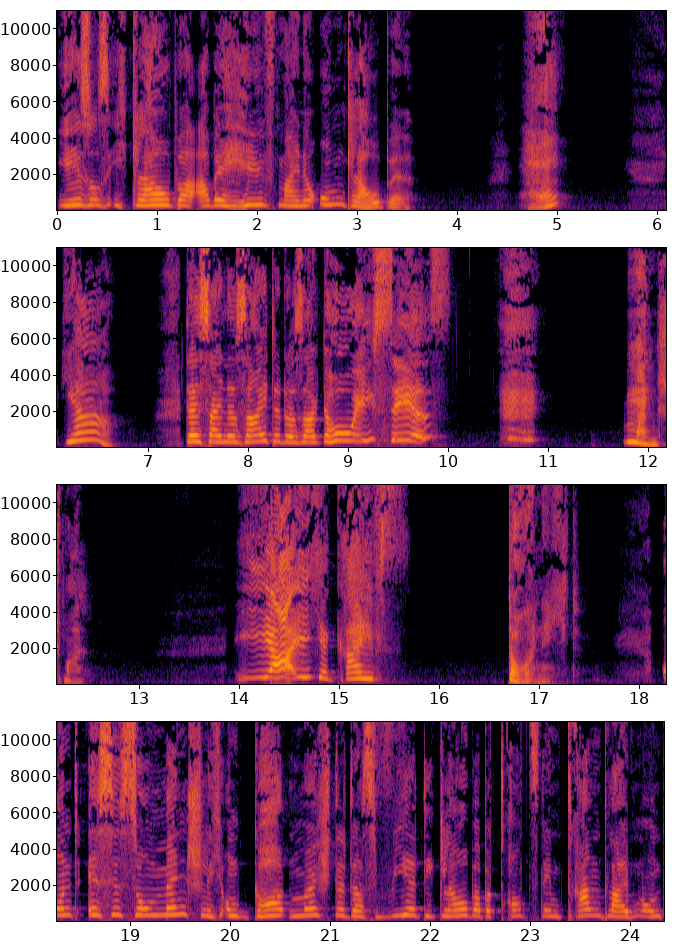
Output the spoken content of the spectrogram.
Jesus, ich glaube, aber hilf meine Unglaube. Hä? Ja. Da ist eine Seite, da sagt, oh, ich sehe es. Manchmal. Ja, ich ergreif's. Doch nicht. Und es ist so menschlich und Gott möchte, dass wir die Glaube aber trotzdem dranbleiben und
